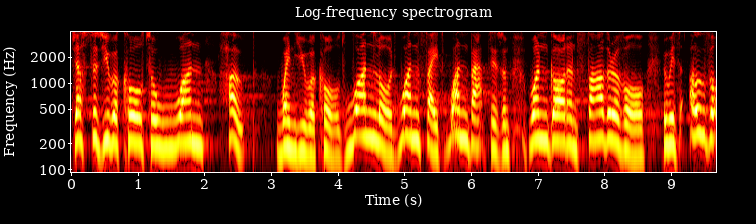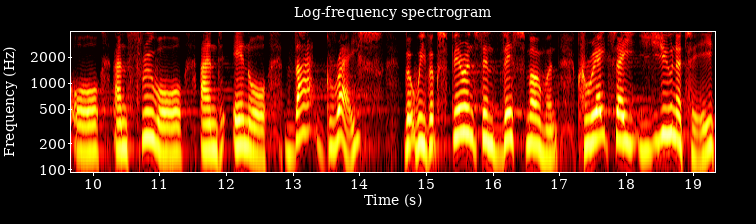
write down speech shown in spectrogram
just as you were called to one hope when you were called. One Lord, one faith, one baptism, one God and Father of all, who is over all and through all and in all. That grace that we've experienced in this moment creates a unity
